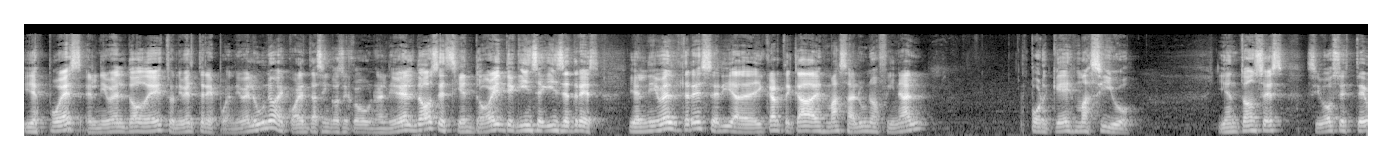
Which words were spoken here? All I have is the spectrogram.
Y después el nivel 2 de esto, el nivel 3, pues el nivel 1 es 4551, el nivel 2 es 120, 15, 15, 3. Y el nivel 3 sería dedicarte cada vez más al 1 final porque es masivo. Y entonces, si vos este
